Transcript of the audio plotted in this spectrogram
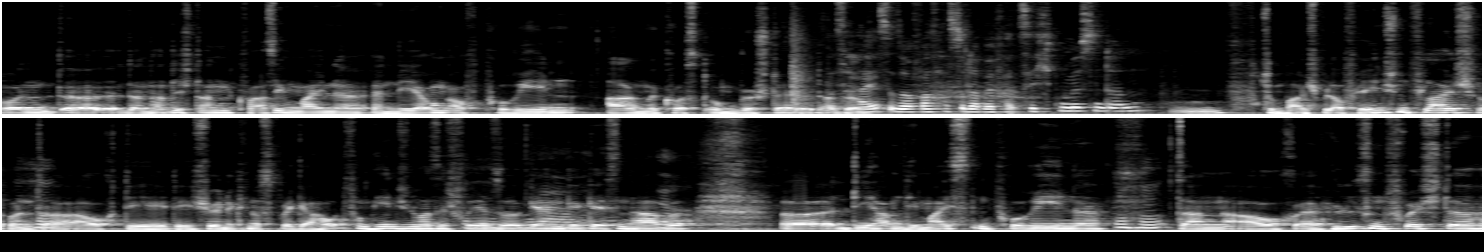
Und äh, dann hatte ich dann quasi meine Ernährung auf purinarme Kost umgestellt. Das Also heißt, also auf was hast du dabei verzichten müssen dann? zum Beispiel auf Hähnchenfleisch und äh, auch die, die schöne knusprige Haut vom Hähnchen, was ich früher so gern Ja, gegessen habe. Äh, die haben die meisten Purine. Dann auch äh, Hülsenfrüchte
